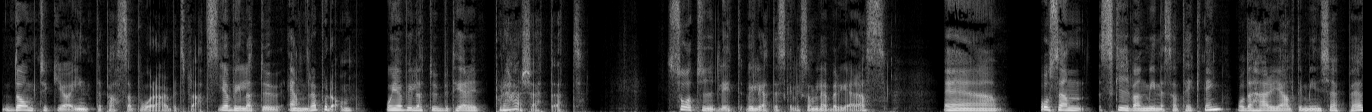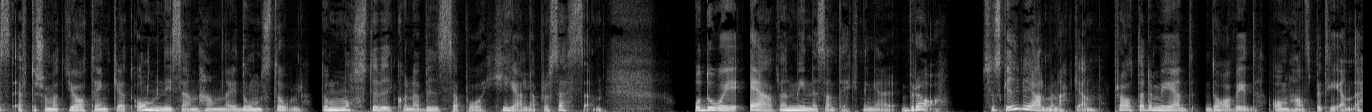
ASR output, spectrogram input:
De tycker jag inte passar på vår arbetsplats. Jag vill att du ändrar på dem. Och jag vill att du beter dig på det här sättet. Så tydligt vill jag att det ska liksom levereras. Eh, och sen skriva en minnesanteckning. Och det här är alltid min käpphäst eftersom att jag tänker att om ni sen hamnar i domstol, då måste vi kunna visa på hela processen. Och då är även minnesanteckningar bra. Så skriv i almanackan, pratade med David om hans beteende.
